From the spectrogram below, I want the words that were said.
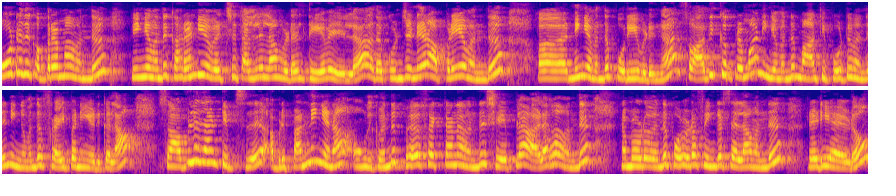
போட்டதுக்கப்புறமா வந்து நீங்கள் வந்து கரண்டியை வச்சு தள்ளெல்லாம் விடல் தேவையில்லை. அதை கொஞ்ச நேரம் அப்படியே வந்து நீங்கள் வந்து பொரிய விடுங்க. ஸோ அதுக்கப்புறமா நீங்கள் வந்து மாற்றி போட்டு வந்து நீங்கள் வந்து ஃப்ரை பண்ணி எடுக்கலாம். ஸோ அவ்வளோதான் டிப்ஸு அப்படி பண்ணிங்கன்னா உங்களுக்கு வந்து பெர்ஃபெக்டான வந்து ஷேப் ஷேப்பில் அழகாக வந்து நம்மளோட வந்து பொருளோட ஃபிங்கர்ஸ் எல்லாம் வந்து ரெடி ஆகிடும்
